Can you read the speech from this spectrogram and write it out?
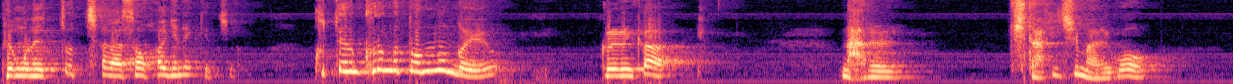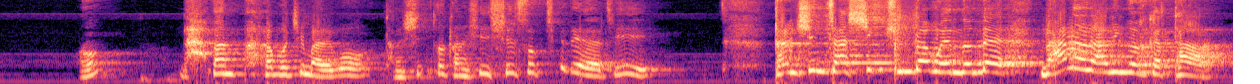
병원에 쫓아가서 확인했겠죠. 그때는 그런 것도 없는 거예요. 그러니까 나를 기다리지 말고, 어? 나만 바라보지 말고 당신도 당신 실속 차려야지. 당신 자식 준다고 했는데 나는 아닌 것 같아.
